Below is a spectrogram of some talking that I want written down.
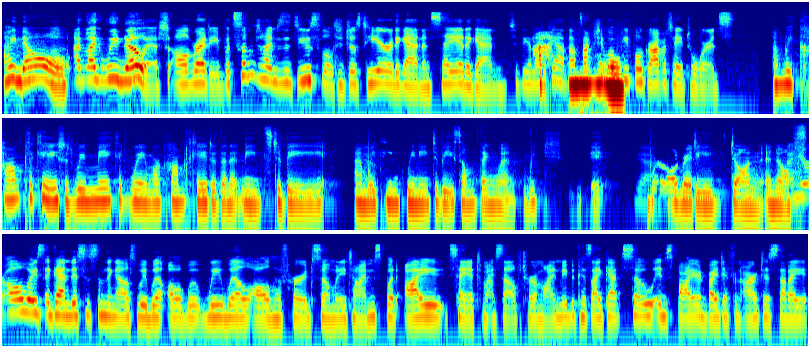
I know. I'm like, we know it already, but sometimes it's useful to just hear it again and say it again to be like, yeah, that's actually what people gravitate towards. And we complicate it. We make it way more complicated than it needs to be. And we think we need to be something when which it yeah. we're already done enough. And you're always again, this is something else we will all we will all have heard so many times, but I say it to myself to remind me because I get so inspired by different artists that I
